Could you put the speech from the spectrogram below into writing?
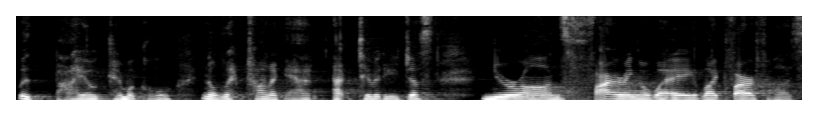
with biochemical and electronic activity, just neurons firing away like fireflies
